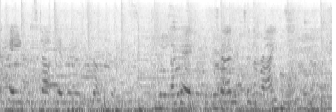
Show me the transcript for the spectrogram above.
Okay, you can start giving instructions. Okay, turn to the right.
